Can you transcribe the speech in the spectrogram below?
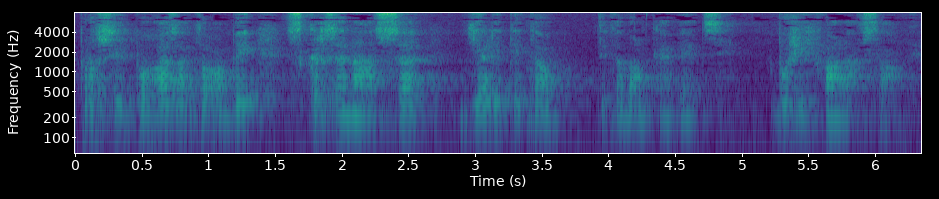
prosit Boha za to, aby skrze nás se děli tyto, tyto velké věci. Boží chvála a slávě.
